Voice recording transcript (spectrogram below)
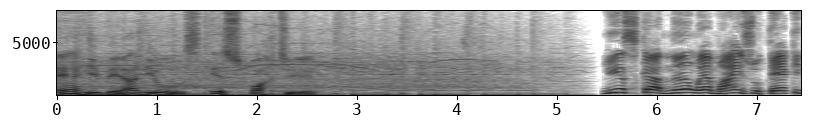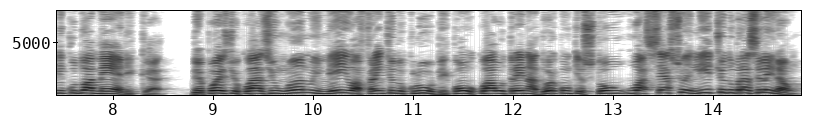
RBA News Esporte. Lisca não é mais o técnico do América. Depois de quase um ano e meio à frente do clube, com o qual o treinador conquistou o acesso elite do Brasileirão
